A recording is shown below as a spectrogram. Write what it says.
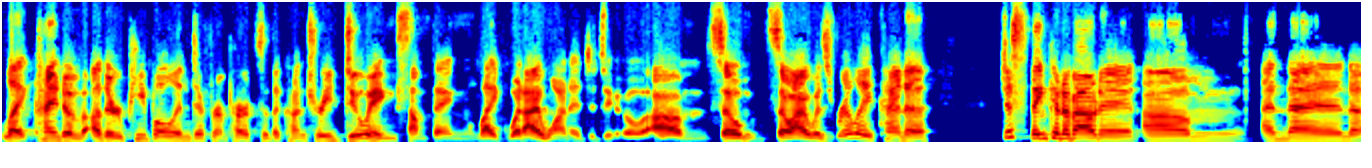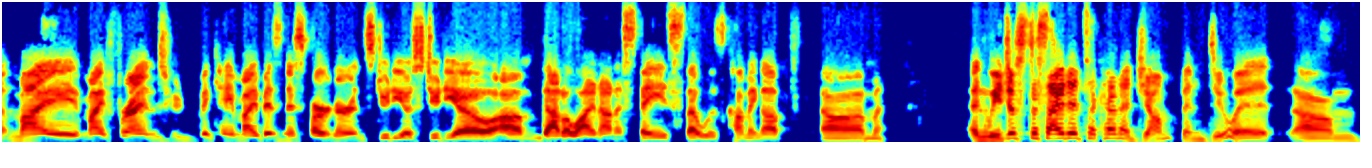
like kind of other people in different parts of the country doing something like what I wanted to do. Um, so so I was really kind of just thinking about it um and then my my friend who became my business partner in studio studio um got a line on a space that was coming up um and we just decided to kind of jump and do it um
